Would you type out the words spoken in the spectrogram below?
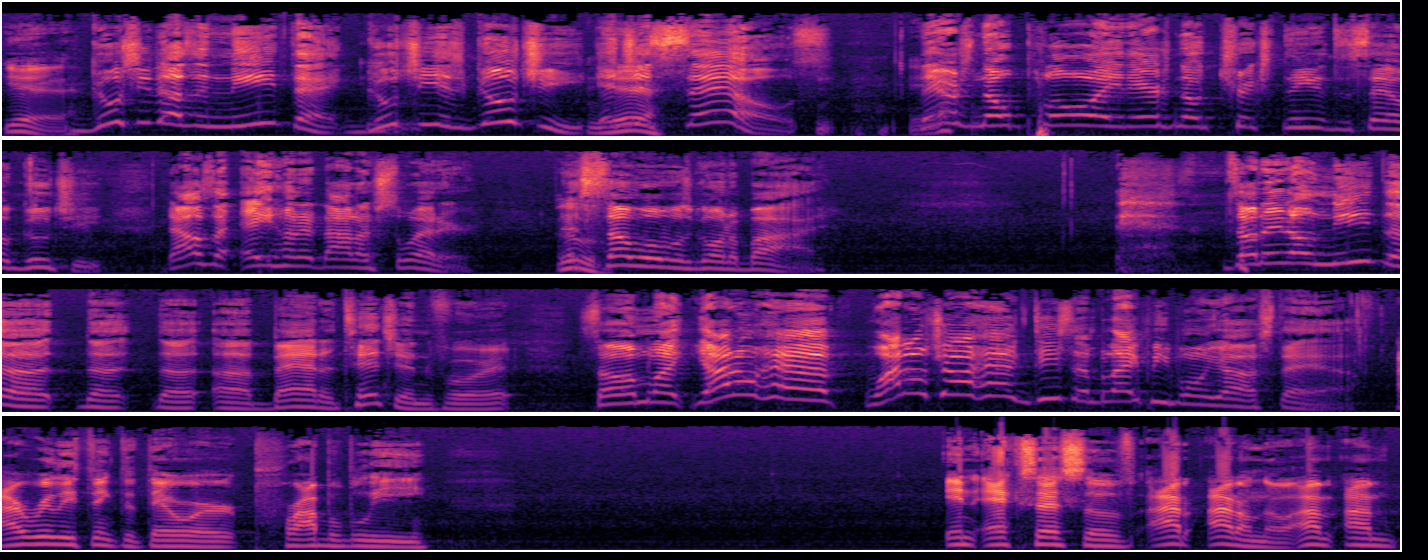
Yeah. Gucci doesn't need that. Gucci is Gucci. It Yeah. just sells. Yeah. There's no ploy. There's no tricks needed to sell Gucci. That was an eight hundred dollar sweater that Ooh. someone was going to buy. So they don't need the the the uh, bad attention for it. So I'm like, y'all don't have. Why don't y'all have decent black people on y'all staff? I really think that there were probably in excess of I, I don't know. I'm I'm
